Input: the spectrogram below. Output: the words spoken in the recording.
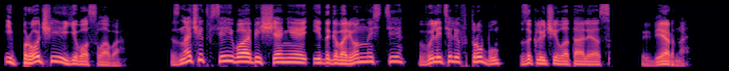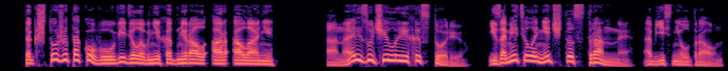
и прочие его слова. Значит, все его обещания и договоренности вылетели в трубу, заключила Талиас. Верно. Так что же такого увидела в них адмирал Ар-Алани? Она изучила их историю и заметила нечто странное, объяснил Траун.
